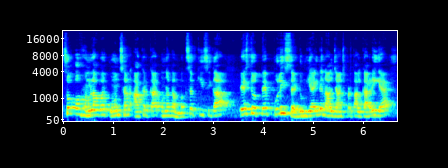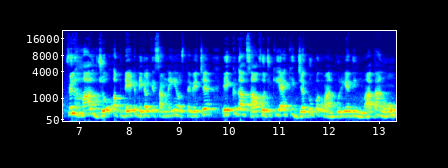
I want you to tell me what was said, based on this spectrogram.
ਸੋ ਉਹ ਹਮਲਾਵਰ ਕੌਣ ਸਨ? ਆਖਰਕਾਰ ਉਹਨਾਂ ਦਾ ਮਕਸਦ ਕੀ ਸੀਗਾ? ਇਸ ਦੇ ਉੱਤੇ ਪੁਲਿਸ ਡੂੰਘਾਈ ਦੇ ਨਾਲ ਜਾਂਚ ਪੜਤਾਲ ਕਰ ਰਹੀ ਹੈ। ਫਿਲਹਾਲ ਜੋ ਅਪਡੇਟ ਨਿਕਲ ਕੇ ਸਾਹਮਣੇ ਹੈ, ਉਸ ਦੇ ਵਿੱਚ ਇੱਕ ਗੱਲ ਸਾਫ਼ ਹੋ ਚੁੱਕੀ ਹੈ ਕਿ ਜੱਗੂ ਭਗਵਾਨਪੁਰੀਏ ਦੀ ਮਾਤਾ ਨੂੰ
